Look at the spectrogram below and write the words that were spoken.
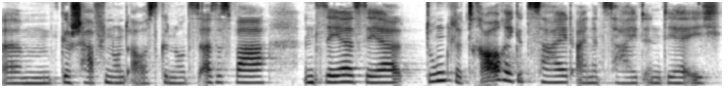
ähm, geschaffen und ausgenutzt. Also es war eine sehr, sehr dunkle, traurige Zeit, eine Zeit, in der ich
